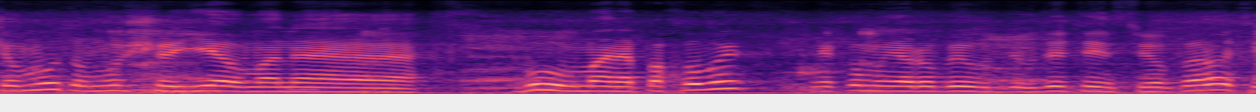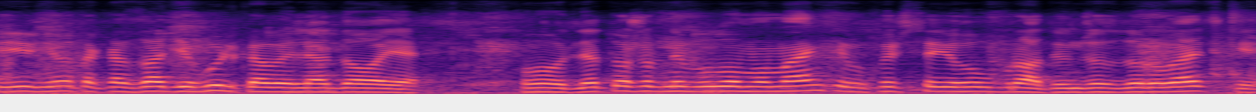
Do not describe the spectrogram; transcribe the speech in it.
Чому? Тому що є в мене, був у мене паховик, в якому я робив в дитинстві операцію, і в нього така ззаді гулька виглядає. О, для того, щоб не було моментів, хочеться його вбрати. Він вже здоровецький,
